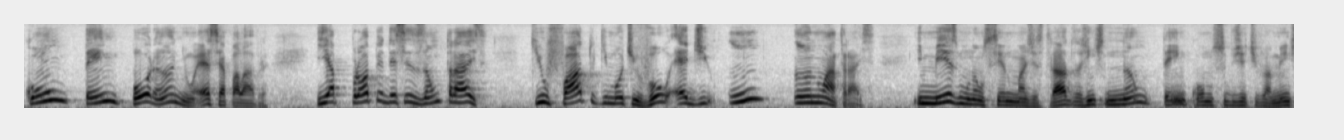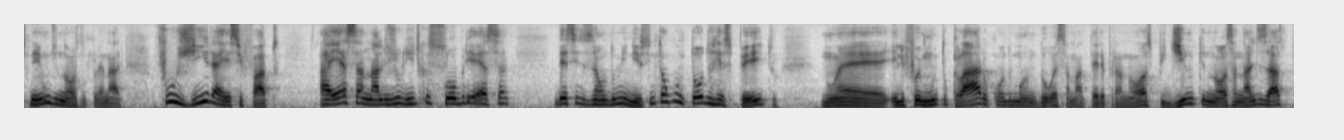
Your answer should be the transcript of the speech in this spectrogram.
contemporâneo, essa é a palavra. E a própria decisão traz que o fato que motivou é de um ano atrás. E mesmo não sendo magistrados, a gente não tem como subjetivamente, nenhum de nós do plenário, fugir a esse fato a essa análise jurídica sobre essa decisão do ministro. Então, com todo respeito, não é, ele foi muito claro quando mandou essa matéria para nós, pedindo que nós analisássemos,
